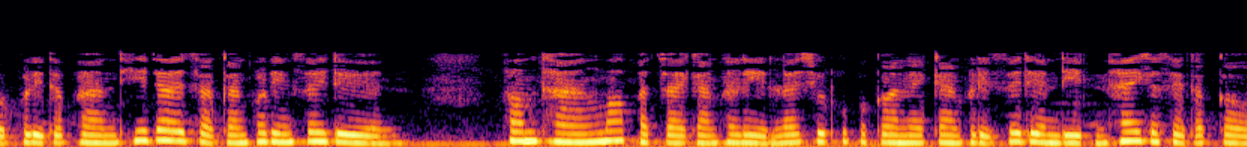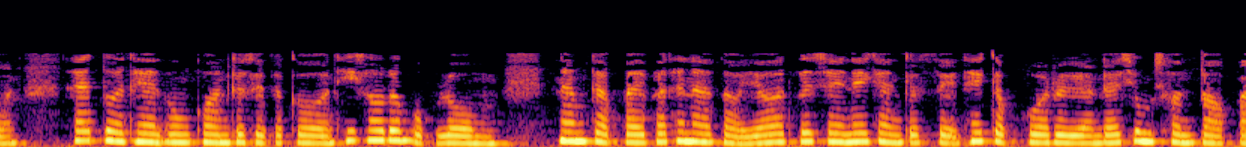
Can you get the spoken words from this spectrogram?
ชน์ผลิตภัณฑ์ที่ได้จากการเพาะเลี้ยงไส้เดือน พร้อมทั้งมอบปัจจัยการผลิตและชุดอุปกรณ์ในการผลิตไส้เดือนดินให้เกษตรกร และตัวแทนองค์กรเกษตรกรที่เข้าร่วมอบรมนำกลับไปพัฒนาต่อยอดเพื่อใช้ในการเกษตรให้กับครัวเรือนและชุมชนต่อไป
